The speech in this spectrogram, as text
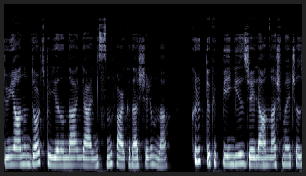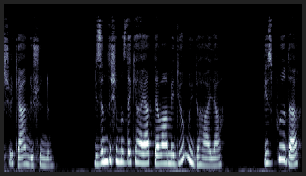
dünyanın dört bir yanından gelmiş sınıf arkadaşlarımla kırık dökük bir İngilizceyle anlaşmaya çalışırken düşündüm. Bizim dışımızdaki hayat devam ediyor muydu hala? Biz burada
